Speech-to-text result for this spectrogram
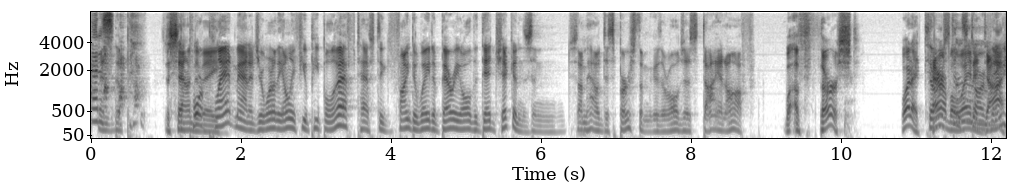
That is And is. the, The the poor of a plant manager, one of the only few people left, has to find a way to bury all the dead chickens and somehow disperse them because they're all just dying off. well, of thirst. What a terrible and way to die.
